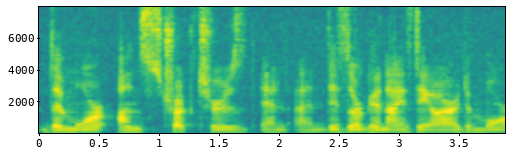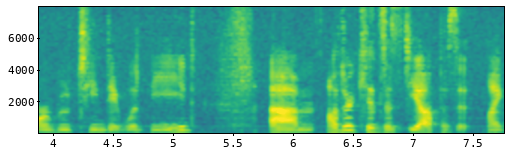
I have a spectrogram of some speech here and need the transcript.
the more unstructured and, and disorganized they are, the more routine they would need. Um, other kids, it's the opposite. Like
